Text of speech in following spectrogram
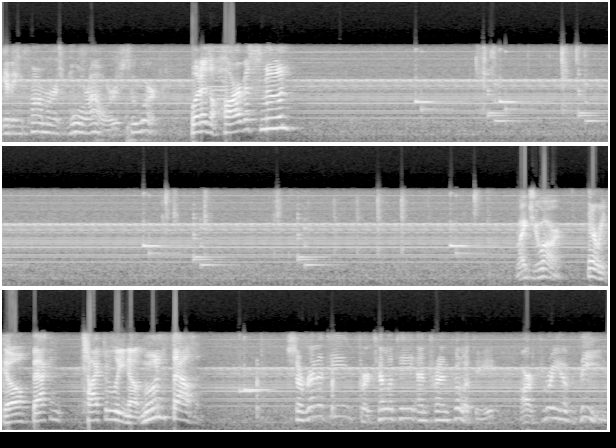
giving farmers more hours to work. What is a harvest moon? Right, you are. There we go. Back in tied for the lead now. Moon 1000. Serenity, fertility, and tranquility are three of these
